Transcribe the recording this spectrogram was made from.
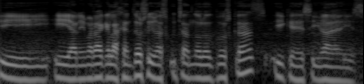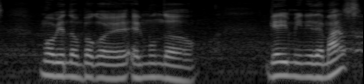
y, animar a que la gente os siga escuchando los podcasts y que sigáis moviendo un poco el mundo gaming y demás.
